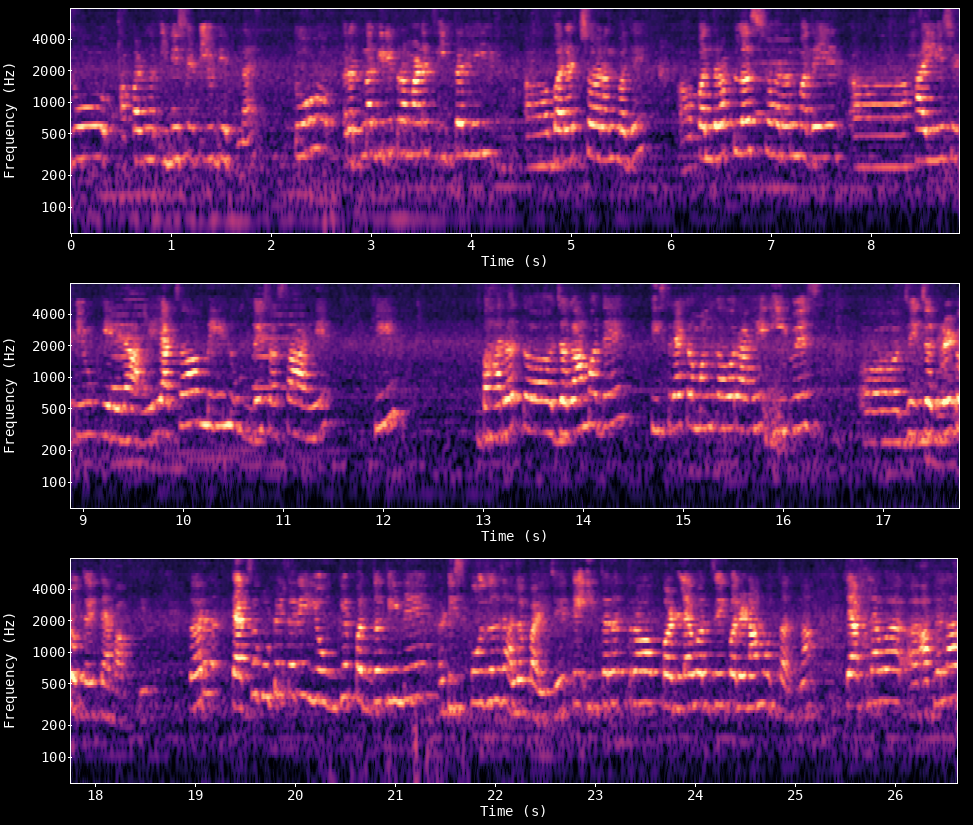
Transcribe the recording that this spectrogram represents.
जो आपण इनिशिएटिव्ह घेतला आहे तो रत्नागिरीप्रमाणेच इतरही बऱ्याच शहरांमध्ये पंधरा प्लस शहरांमध्ये हा इनिशिएटिव्ह केलेला आहे. याचा मेन उद्देश असा आहे की भारत जगामध्ये तिसऱ्या क्रमांकावर आहे ई वेस्ट जे जनरेट होते त्या बाबतीत. तर त्याचं कुठेतरी योग्य पद्धतीने डिस्पोजल झालं पाहिजे. ते इतरत्र पडल्यावर जे परिणाम होतात ना ते आपल्यावर आपल्याला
